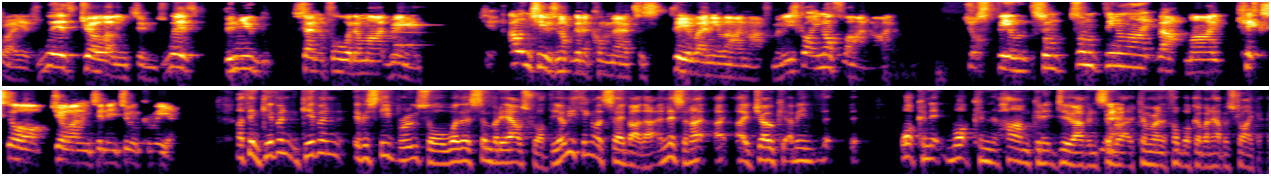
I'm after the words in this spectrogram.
players, with Joelinton's, with the new centre forward I might bring in, Alan Shearer's not going to come there to steal any limelight from him. He's got enough limelight. Just feel some something like that might kickstart Joelinton into a career. I think given given if it's Steve Bruce or whether it's somebody else, Rob, the only thing I would say about that, and listen, I, I, I joke. I mean, th- th- what can it what can harm can it do having somebody Yeah. like come around the football club and help a striker?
